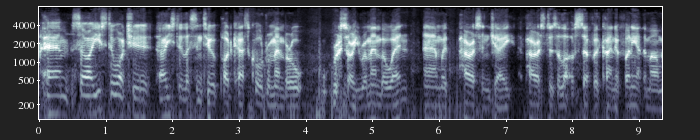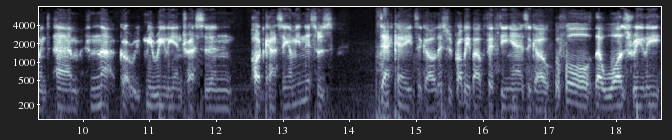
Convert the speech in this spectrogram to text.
Um, so I used to watch it. I used to listen to a podcast called Remember, sorry, Remember When, um, with Paris and Jay. Paris does a lot of stuff with Kinda Funny at the moment, um, and that got me really interested in podcasting. I mean, this was decades ago. This was probably about 15 years ago, before there was really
